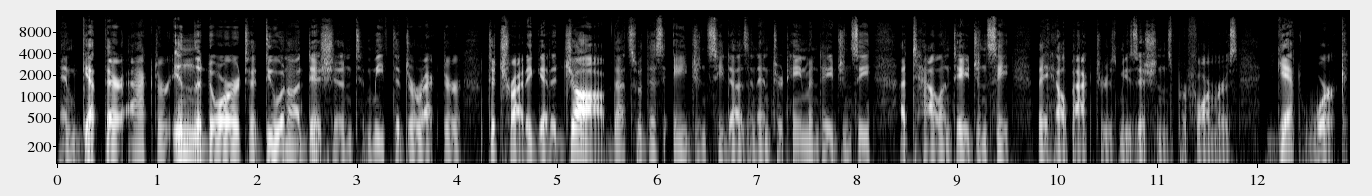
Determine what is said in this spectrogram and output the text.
and get their actor in the door to do an audition, to meet the director, to try to get a job. That's what this agency does an entertainment agency, a talent agency. They help actors, musicians, performers get work.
